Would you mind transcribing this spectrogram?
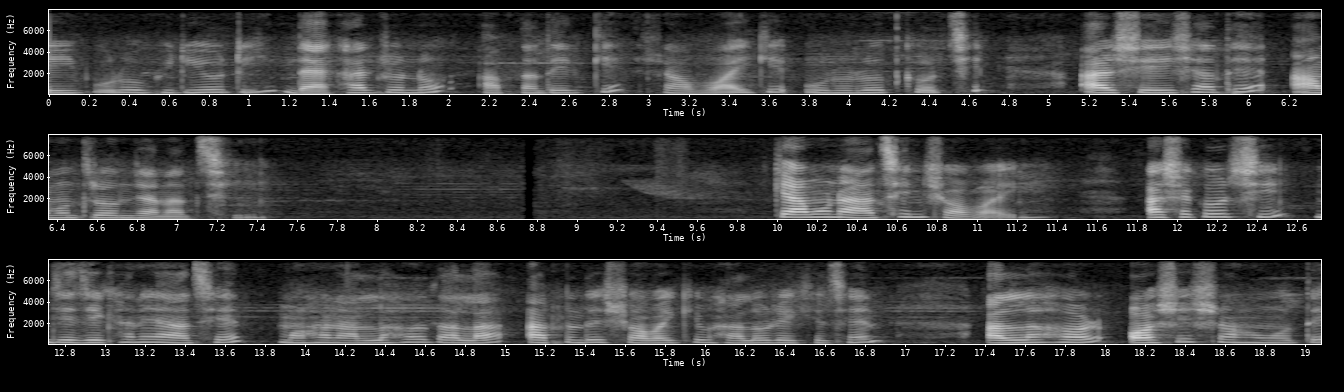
এই পুরো ভিডিওটি দেখার জন্য আপনাদেরকে সবাইকে অনুরোধ করছি। আর সেই সাথে আমন্ত্রণ জানাচ্ছি। কেমন আছেন সবাই? আশা করছি যে যেখানে আছেন, মহান আল্লাহ তালা আপনাদের সবাইকে ভালো রেখেছেন। আল্লাহর অশেষ সহমতে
